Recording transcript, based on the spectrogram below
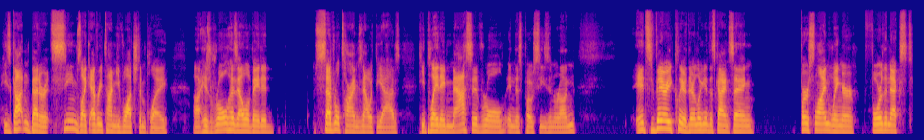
He's gotten better. It seems like every time you've watched him play, uh, his role has elevated several times now with the Avs. He played a massive role in this postseason run. It's very clear. They're looking at this guy and saying, first line winger for the next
